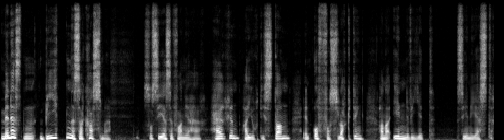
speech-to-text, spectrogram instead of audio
med nesten bitende sarkasme så sier Sefanya her, Herren har gjort i stand en offerslakting, han har innviet sine gjester.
